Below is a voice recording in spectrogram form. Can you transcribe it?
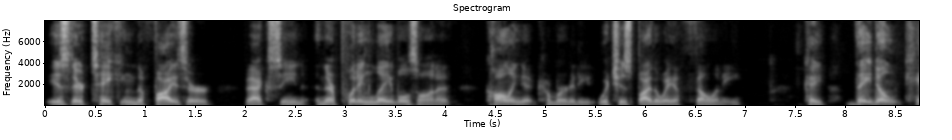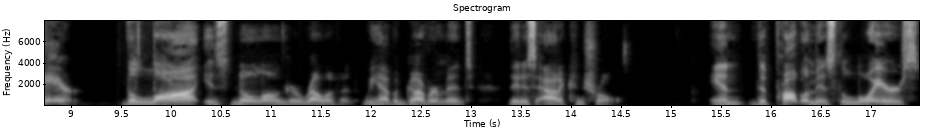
is they're taking the Pfizer vaccine and they're putting labels on it, calling it Comirnaty, which is, by the way, a felony. Okay. They don't care the law is no longer relevant. We have a government that is out of control. And the problem is the lawyers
